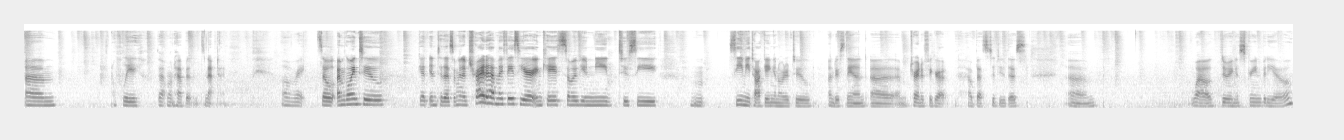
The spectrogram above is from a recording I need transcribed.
um, hopefully that won't happen. It's nap time. All right. So, I'm going to get into this. I'm going to try to have my face here in case some of you need to see see me talking in order to understand. Uh, I'm trying to figure out how best to do this um, while doing a screen video.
